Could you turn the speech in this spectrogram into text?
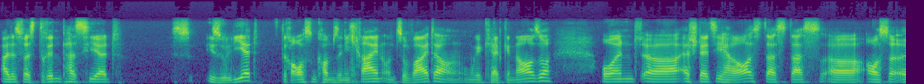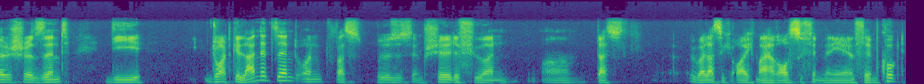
alles, was drin passiert, ist isoliert draußen kommen sie nicht rein und so weiter und umgekehrt genauso. Und äh, es stellt sich heraus, dass das äh, Außerirdische sind, die dort gelandet sind und was Böses im Schilde führen. Äh, das überlasse ich euch mal herauszufinden, wenn ihr den Film guckt.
